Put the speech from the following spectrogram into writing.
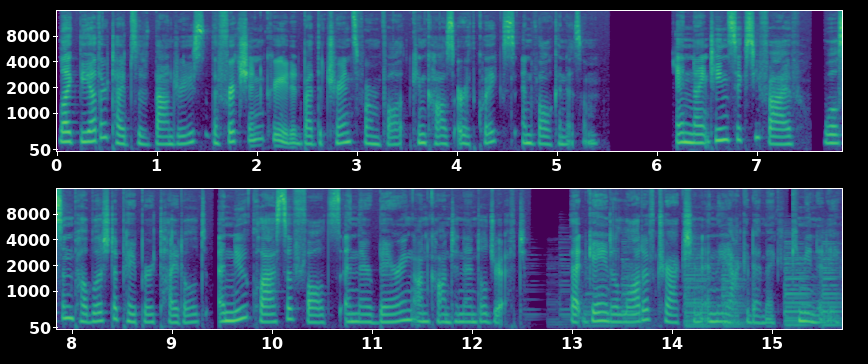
Like the other types of boundaries, the friction created by the transform fault can cause earthquakes and volcanism. In 1965, Wilson published a paper titled A New Class of Faults and Their Bearing on Continental Drift that gained a lot of traction in the academic community.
